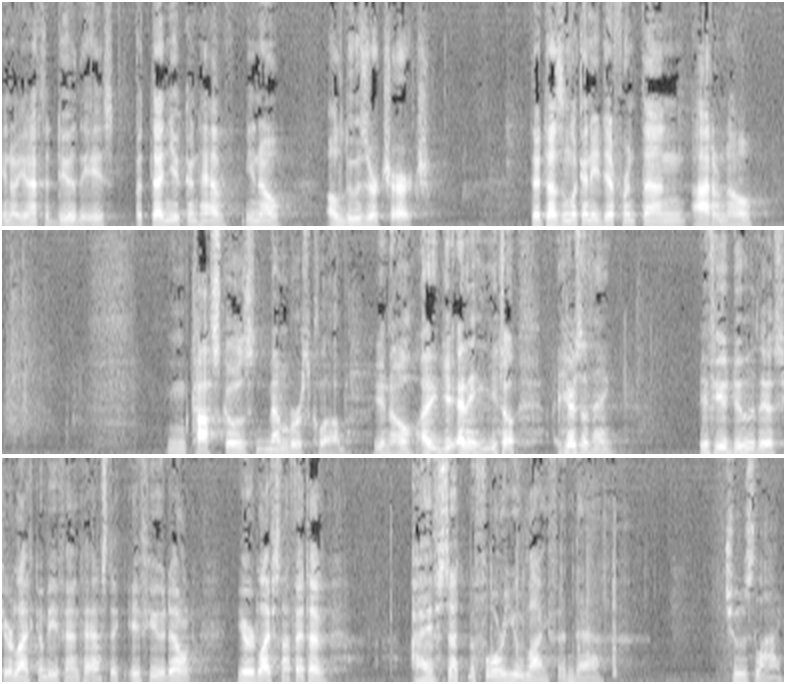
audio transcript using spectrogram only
You know, you have to do these, but then you can have, you know, a loser church that doesn't look any different than, I don't know, mm, Costco's members club. You know, I, any, you know, here's the thing. If you do this, your life can be fantastic. If you don't, your life's not fantastic. I have set before you life and death. choose life.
